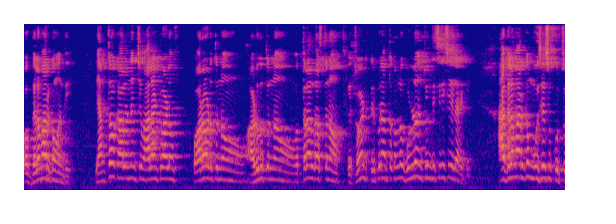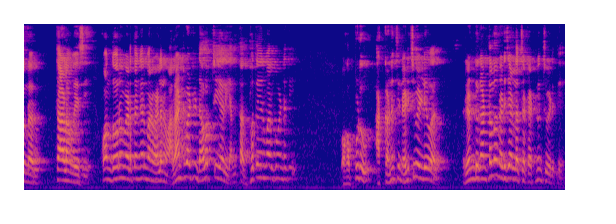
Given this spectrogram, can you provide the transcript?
ఓ బిల మార్గం ఉంది ఎంతో కాలం నుంచి మాలాంటి వాళ్ళం పోరాడుతున్నాం అడుగుతున్నాం ఉత్తరాలు రాస్తున్నాం. మీరు చూడండి త్రిపురాంతకంలో గుళ్ళోంచి ఉంది శ్రీశైలానికి. ఆ బిల మార్గం మూసేసి కూర్చున్నారు తాళం వేసి. కొంత దూరం పెడతాం కానీ మనం వెళ్ళలేము అలాంటి వాటిని డెవలప్ చేయాలి. ఎంత అద్భుతమైన మార్గం అండి అది. ఒకప్పుడు అక్కడి నుంచి నడిచి వెళ్ళేవారు. రెండు గంటల్లో నడిచి వెళ్ళొచ్చట అటు నుంచి వెడితే.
